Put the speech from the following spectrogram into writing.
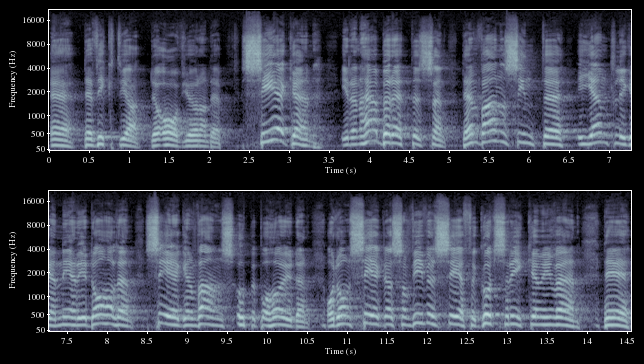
eh, det viktiga, det avgörande. Segern i den här berättelsen, den vanns inte egentligen nere i dalen, segern vanns uppe på höjden. Och de segrar som vi vill se för Guds rike, min vän, det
